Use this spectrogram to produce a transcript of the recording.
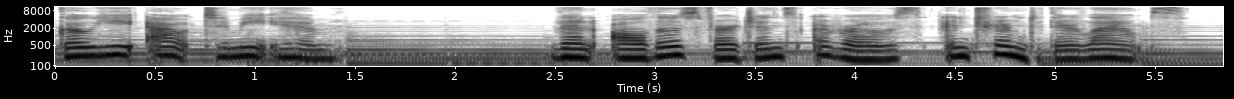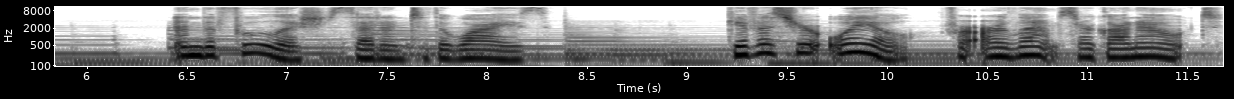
Go ye out to meet him. Then all those virgins arose and trimmed their lamps. And the foolish said unto the wise, Give us your oil, for our lamps are gone out.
